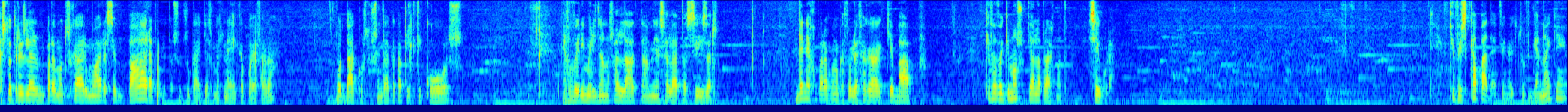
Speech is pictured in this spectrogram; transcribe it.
στο Τρίσλαλον, παραδείγματος χάρη, μου άρεσε πάρα πολύ τα σουτζουκάκια σμυρνέικα που έφαγα. Ο ντάκο του ήταν καταπληκτικός. Μια φοβερή μελιτζάνο σαλάτα, μια σαλάτα Caesar. Δεν έχω παράπονο καθόλου. Έφαγα και μπαπ και θα δοκιμάσω και άλλα πράγματα. Σίγουρα. Και φυσικά πάντα έτσι εννοείται το βιγκανάκι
